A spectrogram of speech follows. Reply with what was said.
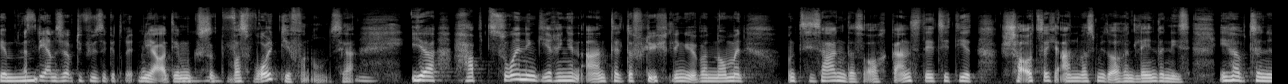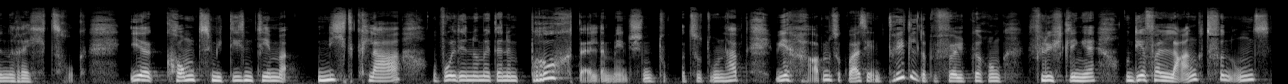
Haben, also die haben sich auf die Füße getreten. Ja, die haben gesagt, was wollt ihr von uns? Ja, mhm. ihr habt so einen geringen Anteil der Flüchtlinge übernommen und sie sagen das auch ganz dezidiert. Schaut euch an, was mit euren Ländern ist. Ihr habt einen Rechtsruck. Ihr kommt mit diesem Thema nicht klar, obwohl ihr nur mit einem Bruchteil der Menschen zu tun habt. Wir haben so quasi ein Drittel der Bevölkerung Flüchtlinge und ihr verlangt von uns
